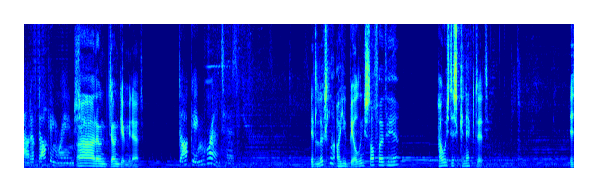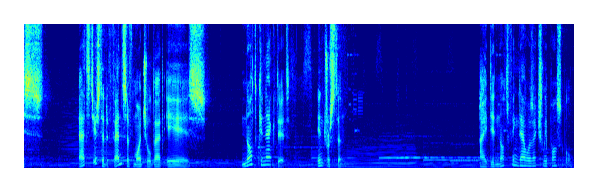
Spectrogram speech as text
Out of docking range. Ah, don't don't give me that. Docking granted. It looks like. Are you building stuff over here? How is this connected? Is that's just a defensive module that is not connected. Interesting. I did not think that was actually possible.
